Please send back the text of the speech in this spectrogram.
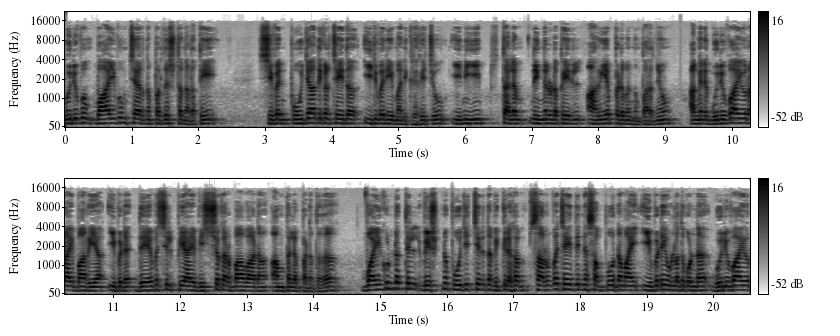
ഗുരുവും വായുവും ചേർന്ന് പ്രതിഷ്ഠ നടത്തി. ശിവൻ പൂജാദികൾ ചെയ്ത് ഇരുവരെയും അനുഗ്രഹിച്ചു. ഇനി ഈ സ്ഥലം നിങ്ങളുടെ പേരിൽ അറിയപ്പെടുമെന്നും പറഞ്ഞു. അങ്ങനെ ഗുരുവായൂരായി മാറിയ ഇവിടെ ദേവശില്പിയായ വിശ്വകർമാവാണ് അമ്പലം പണിതത്. വൈകുണ്ഠത്തിൽ വിഷ്ണു പൂജിച്ചിരുന്ന വിഗ്രഹം സർവചൈതന്യ സമ്പൂർണമായി ഇവിടെയുള്ളതുകൊണ്ട് ഗുരുവായൂർ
